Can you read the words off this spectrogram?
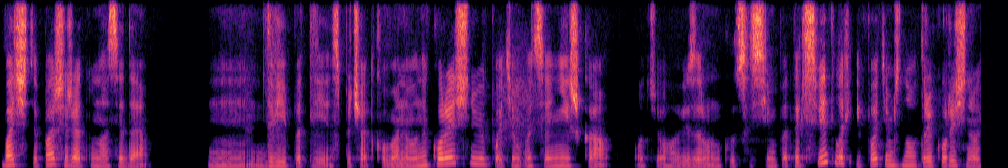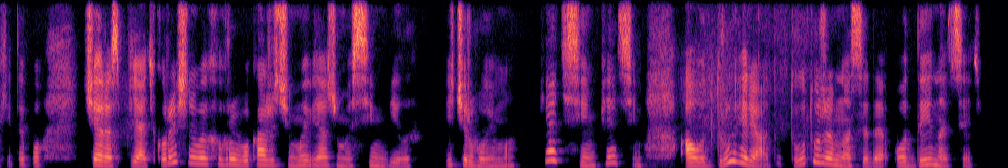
Бачите, перший ряд у нас іде дві петлі. Спочатку в мене вони коричневі, потім оця ніжка оцього візерунку це сім петель світлих, і потім знову три коричневих. І, типу, через 5 коричневих, грубо кажучи, ми в'яжемо 7 білих і чергуємо. 5, 7, 5, 7. А от другий ряд, тут уже в нас іде 11,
